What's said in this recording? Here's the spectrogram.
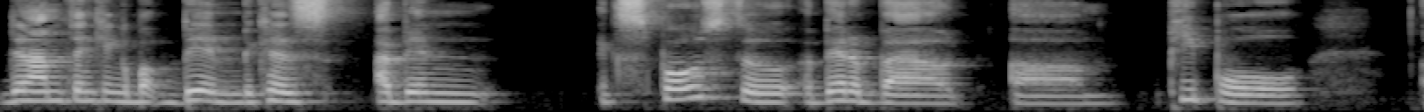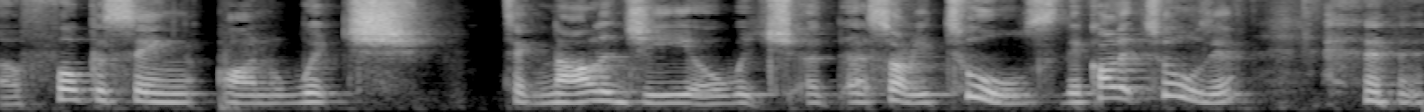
then I'm thinking about BIM because I've been exposed to a bit about um, people uh, focusing on which technology or which uh, uh, sorry tools. They call it tools yeah?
